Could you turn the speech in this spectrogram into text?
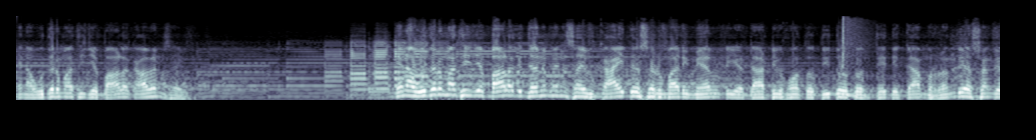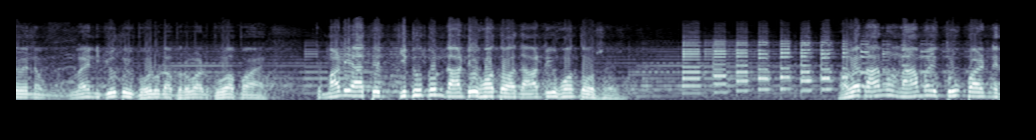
એના ઉદરમાંથી જે બાળક આવે ને સાહેબ એના ઉદરમાંથી જે બાળક જન્મે ને સાહેબ, કાયદેસર મારી મેલડીએ દાઢી હો તો દીધો તો ને ગામ રંગે સંગે એને લઈને ગયું હતું ભોરડા ભરવાડ ભુવા પાસે. કે મારી આ કીધું તું ને દાઢી હોતો, આ દાઢી હોતો છે. હવે તો આનું નામ તું પાડ ને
